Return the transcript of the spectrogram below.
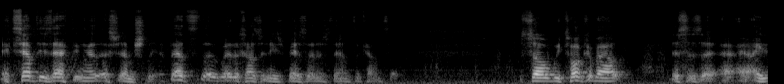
except he's acting as Hashem Shliach. That's the way the Chazon Ish basically understands the concept. So we talk about this is a, I, I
